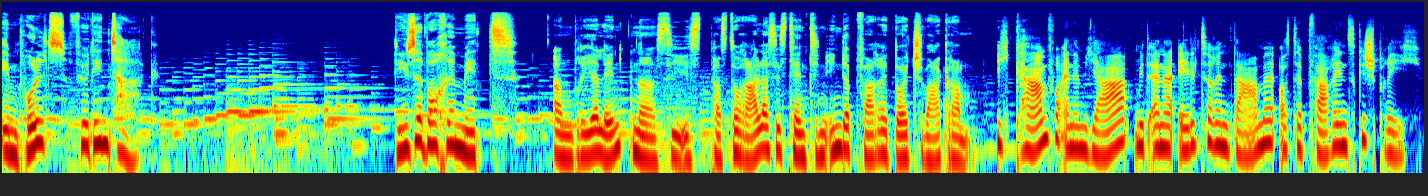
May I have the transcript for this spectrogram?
Impuls für den Tag. Diese Woche mit Andrea Lentner. Sie ist Pastoralassistentin in der Pfarre Deutsch-Wagram. Ich kam vor einem Jahr mit einer älteren Dame aus der Pfarre ins Gespräch.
